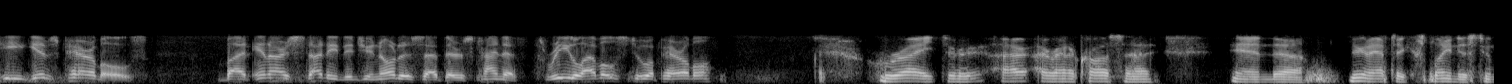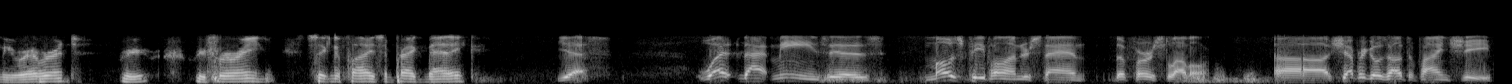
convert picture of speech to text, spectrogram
he gives parables. But in our study, did you notice that there's kind of three levels to a parable? Right. I, I ran across that. And uh, you're going to have to explain this to me. Reverent, re- referring, signifies and pragmatic? Yes. What that means is most people understand the first level. Uh, shepherd goes out to find sheep,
